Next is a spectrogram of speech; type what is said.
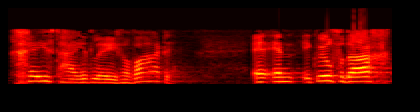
geeft hij het leven waarde. En, en ik wil vandaag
